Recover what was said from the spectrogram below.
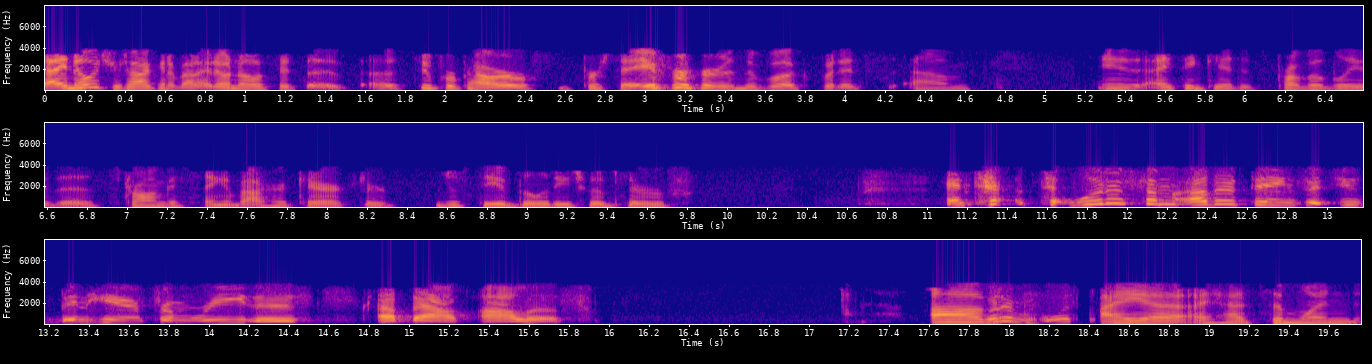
I know what you're talking about. I don't know if it's a, a superpower per se for her in the book, but it's um I think it is probably the strongest thing about her character, just the ability to observe. And t- t- what are some other things that you've been hearing from readers about Olive? Um, What are- I uh, I had someone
